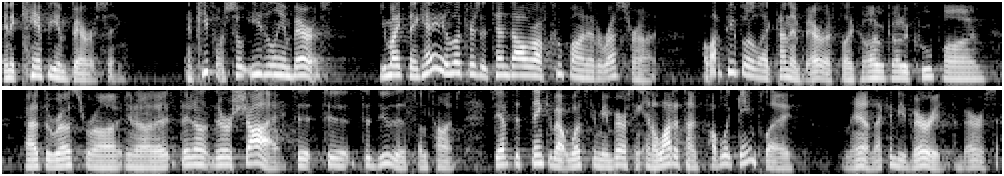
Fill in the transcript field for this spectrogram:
And it can't be embarrassing. And people are so easily embarrassed. You might think, hey, look, here's a $10 off coupon at a restaurant. A lot of people are like kind of embarrassed, like, oh, I've got a coupon at the restaurant. You know, they, they, don't, they're shy to, to, to do this sometimes. So you have to think about what's going to be embarrassing. And a lot of times, public gameplay, man, that can be very embarrassing.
